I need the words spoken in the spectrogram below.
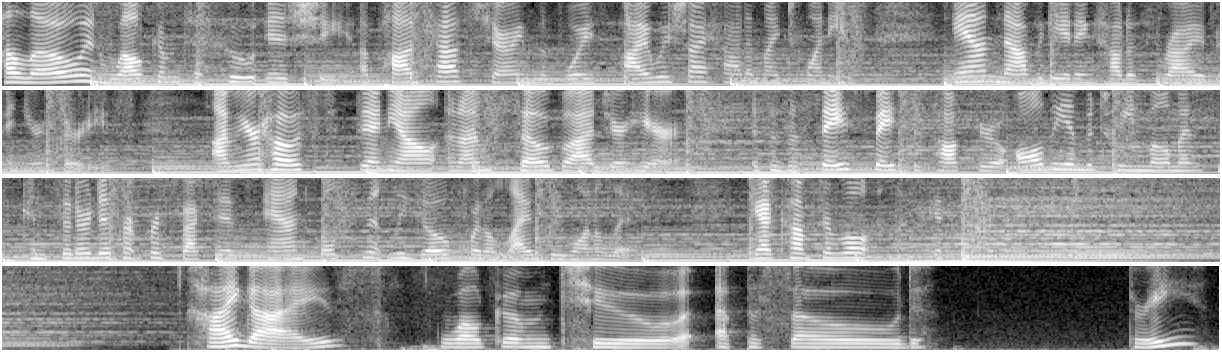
Hello, and welcome to Who Is She, a podcast sharing the voice I wish I had in my 20s and navigating how to thrive in your 30s. I'm your host, Danielle, and I'm so glad you're here. This is a safe space to talk through all the in between moments, consider different perspectives, and ultimately go for the life we want to live. Get comfortable and let's get started. Hi, guys. Welcome to episode three,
